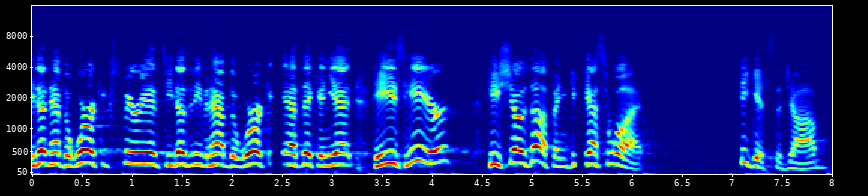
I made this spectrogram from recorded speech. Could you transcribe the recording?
He doesn't have the work experience. He doesn't even have the work ethic. And yet, he's here. He shows up. And guess what? He gets the job.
